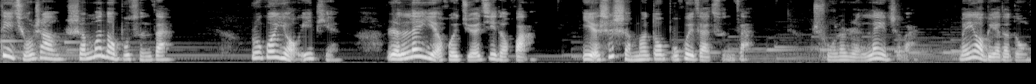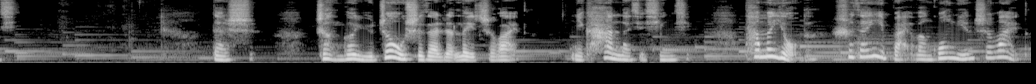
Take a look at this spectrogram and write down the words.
地球上什么都不存在。如果有一天人类也会绝迹的话，也是什么都不会再存在，除了人类之外，没有别的东西。但是，整个宇宙是在人类之外的。你看那些星星，它们有的是在一百万光年之外的，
